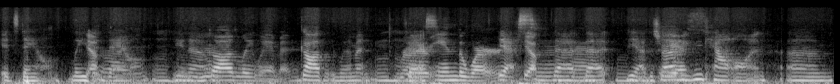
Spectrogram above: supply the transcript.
it's down. Leave Yep. it down. You know, Godly women godly women that are in the Word. Yes, Yep. that that yeah, the tribe Yes. you can count on. Um,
